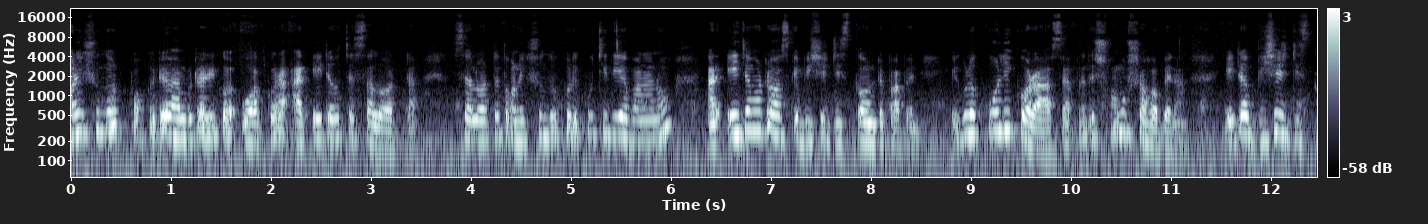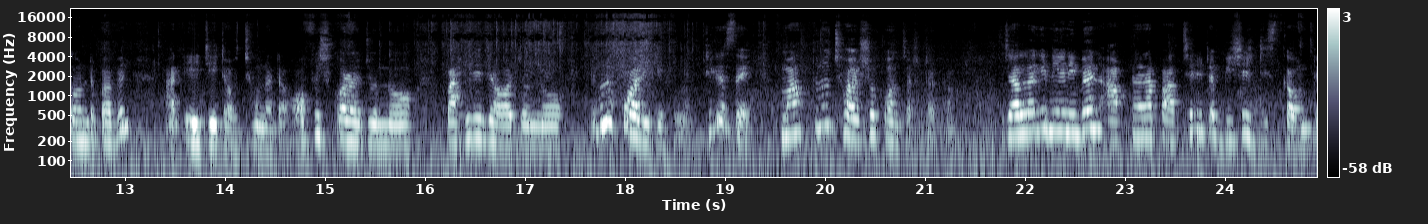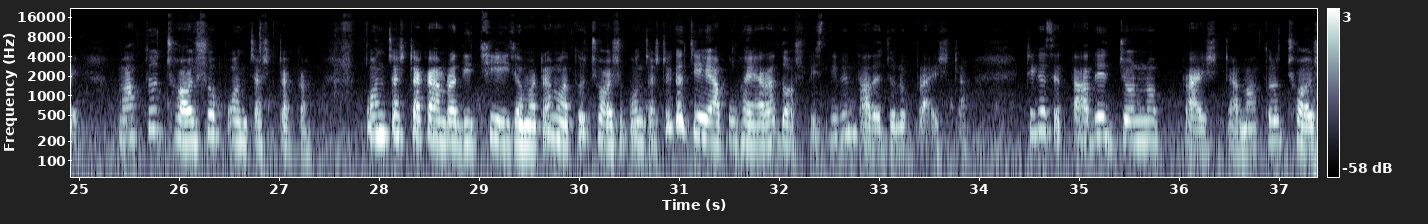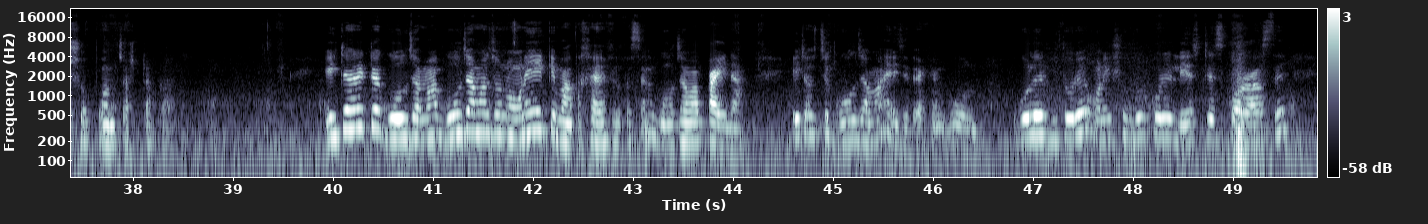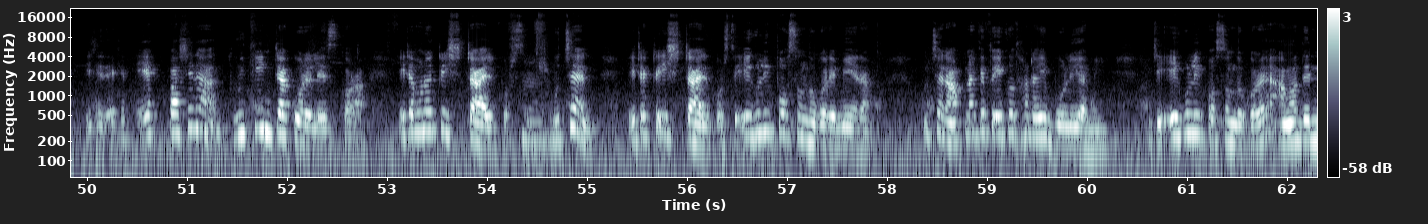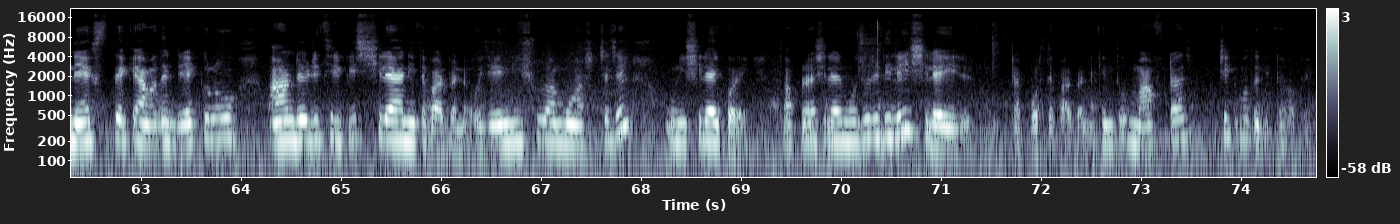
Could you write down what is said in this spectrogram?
অনেক সুন্দর পকেটে এম্ব্রয়ডারি ওয়ার্ক করা, আর এইটা হচ্ছে সালোয়ারটা। সালোয়ারটা তো অনেক সুন্দর করে কুচি দিয়ে বানানো, আর এই জামাটাও আজকে বিশেষ ডিসকাউন্টে পাবেন। এগুলো কলি করা আছে, আপনাদের সমস্যা হবে না। এটা বিশেষ ডিসকাউন্টে পাবেন, আর এই যে এটা হচ্ছে ওনাটা অফিস করার জন্য, বাহিরে যাওয়ার জন্য, এগুলো কোয়ালিটি ফুল ঠিক আছে? মাত্র ছয়শো পঞ্চাশ টাকা। যার লাগে নিয়ে নেবেন, আপনারা পাচ্ছেন এটা বিশেষ ডিসকাউন্টে মাত্র ছয়শো পঞ্চাশ টাকা। পঞ্চাশ টাকা আমরা দিচ্ছি এই জামাটা, মাত্র ছয়শো পঞ্চাশ টাকা। যে আপু ভাইয়ারা দশ পিস নেবেন, তাদের জন্য প্রাইসটা ঠিক আছে? তাদের জন্য প্রাইসটা মাত্র ছয়শো পঞ্চাশ টাকা। এইটা একটা গোল জামা। গোল জামার জন্য অনেকে মাথা খায়া ফেলতেছেন, গোল জামা পাই না। এটা হচ্ছে গোল জামা, এই যে দেখেন গোল। গোলের ভিতরে অনেক সুন্দর করে লেস টেস করা আছে। এই যে দেখেন এক পাশে না দুই তিনটা করে লেস করা। এটা মনে হয় একটা স্টাইল করছে বুঝছেন? এটা একটা স্টাইল করছে। এগুলি পছন্দ করে মেয়েরা বুঝছেন? আপনাকে তো এই কথাটাই বলি আমি যে এগুলি পছন্দ করে আমাদের নেক্সট থেকে আমাদের যে কোনো আনরেডি থ্রি পিস সেলাই নিতে পারবেন। ওই যে নিশুর আম্মু আসছে যে উনি সেলাই করে। তো আপনারা সেলাইয়ের মজুরি দিলেই সেলাইটা করতে পারবেন। কিন্তু মাপটা ঠিক মতো দিতে হবে।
